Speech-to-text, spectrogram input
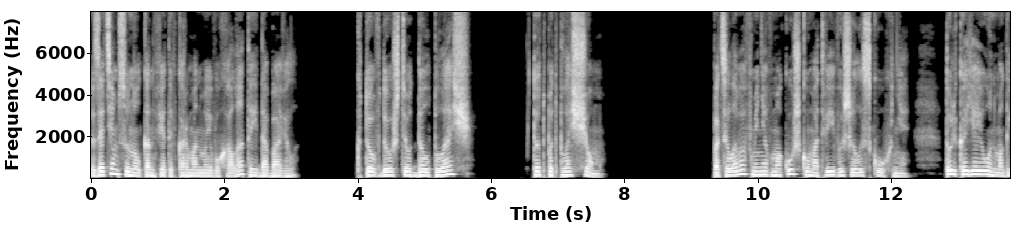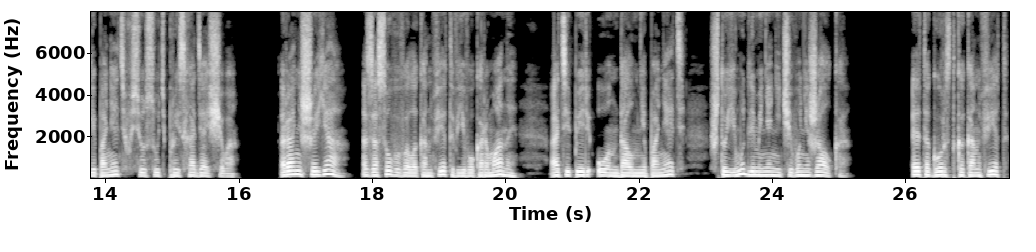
Затем сунул конфеты в карман моего халата и добавил. «Кто в дождь отдал плащ, тот под плащом». Поцеловав меня в макушку, Матвей вышел из кухни. Только я и он могли понять всю суть происходящего. Раньше я засовывала конфеты в его карманы, а теперь он дал мне понять, что ему для меня ничего не жалко. Эта горстка конфет,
